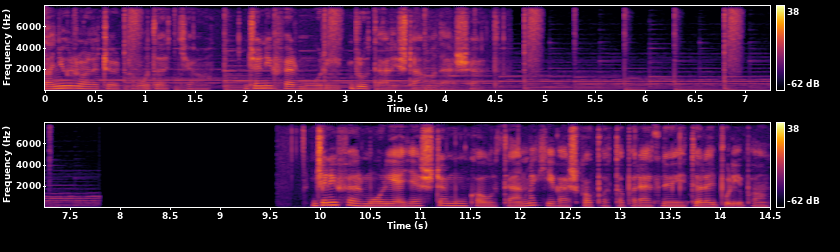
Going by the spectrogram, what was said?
Unusual Ledger mutatja Jennifer Moody brutális támadását. Jennifer Mori egy este munka után meghívást kapott a barátnőjétől egy buliba.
